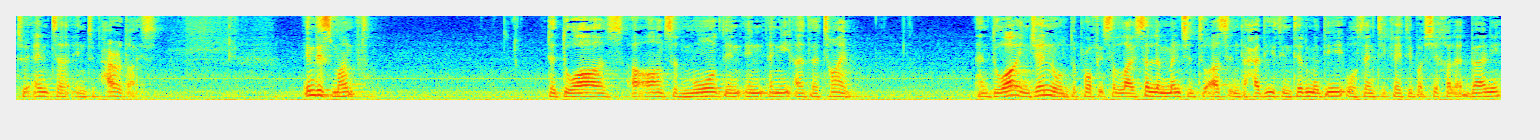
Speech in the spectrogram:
to enter into paradise. In this month, the du'as are answered more than in any other time. And dua in general, the Prophet ﷺ mentioned to us in the hadith in Tirmidhi, authenticated by Shaykh al-Albani,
